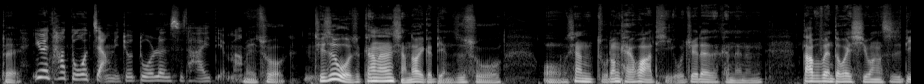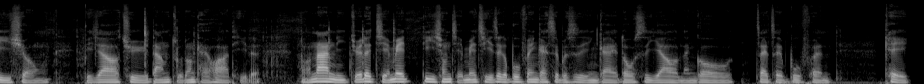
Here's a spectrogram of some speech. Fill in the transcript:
对，因为他多讲，你就多认识他一点嘛。没错，其实我就刚刚想到一个点，是说，哦，像主动开话题，我觉得可能大部分都会希望是弟兄比较去当主动开话题的。哦，那你觉得姐妹、弟兄、姐妹，其实这个部分应该是不是应该都是要能够在这部分可以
